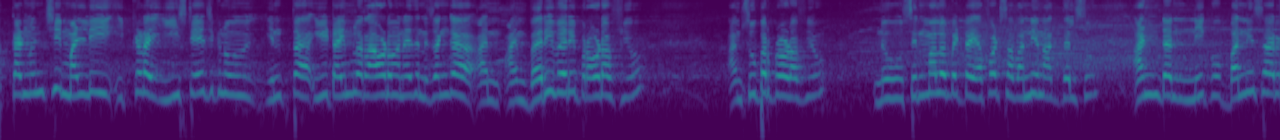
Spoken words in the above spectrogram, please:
అక్కడ నుంచి మళ్ళీ ఇక్కడ ఈ స్టేజ్కి నువ్వు ఇంత ఈ టైంలో రావడం అనేది నిజంగా I'm I'm very very proud of you. I'm super proud of you. నువ్వు సినిమాలో పెట్టే ఎఫర్ట్స్ అవన్నీ నాకు తెలుసు. అండ్ నీకు బన్నీ సార్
